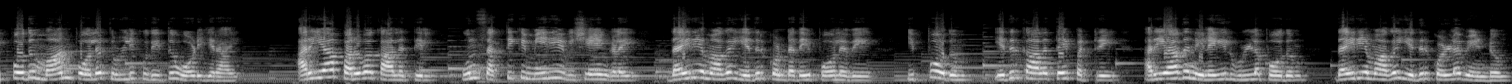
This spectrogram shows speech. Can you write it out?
இப்போது மான் போல துள்ளி குதித்து ஓடுகிறாய். அறியா பருவ காலத்தில் உன் சக்திக்கு மீறிய விஷயங்களை தைரியமாக எதிர்கொண்டதை போலவே இப்போதும் எதிர்காலத்தை பற்றி அறியாத நிலையில் உள்ள போதும் தைரியமாக எதிர்கொள்ள வேண்டும்.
